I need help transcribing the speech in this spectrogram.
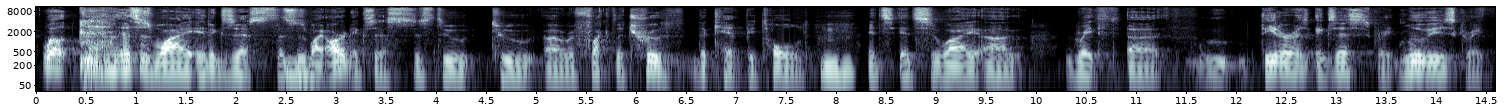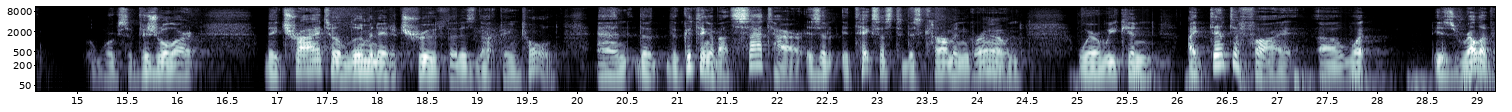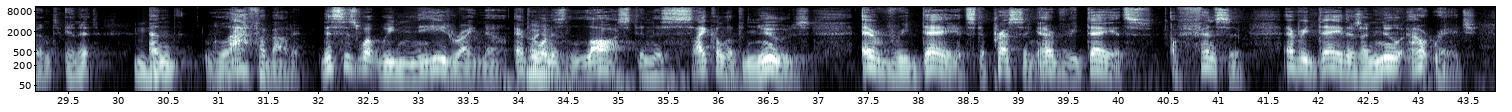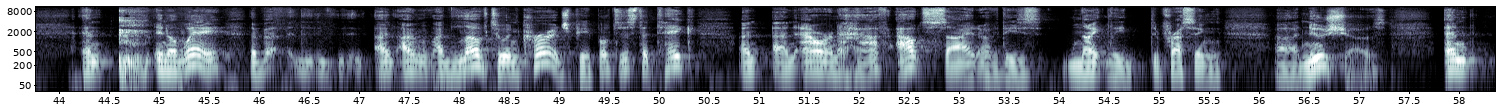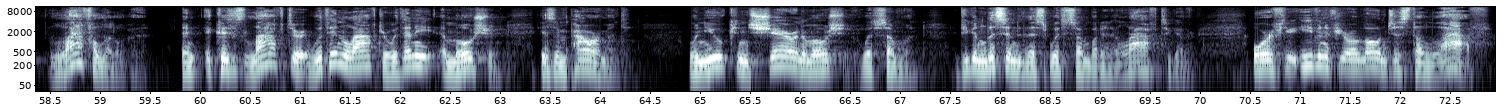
Well, this is why it exists. This is why art exists, is to to uh, reflect the truth that can't be told. It's it's why uh, great uh, theater exists, great movies, great works of visual art. They try to illuminate a truth that is not being told. And the, the good thing about satire is it, it takes us to this common ground where we can identify uh, what is relevant in it and laugh about it. This is what we need right now. Everyone is lost in this cycle of news. Every day it's depressing. Every day it's offensive. Every day there's a new outrage. And in a way, the, I, I, I'd love to encourage people just to take an, an hour and a half outside of these nightly depressing uh, news shows and laugh a little bit. And because laughter, within laughter, with any emotion, is empowerment. When you can share an emotion with someone, if you can listen to this with somebody and laugh together, or if you, even if you're alone, just to laugh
